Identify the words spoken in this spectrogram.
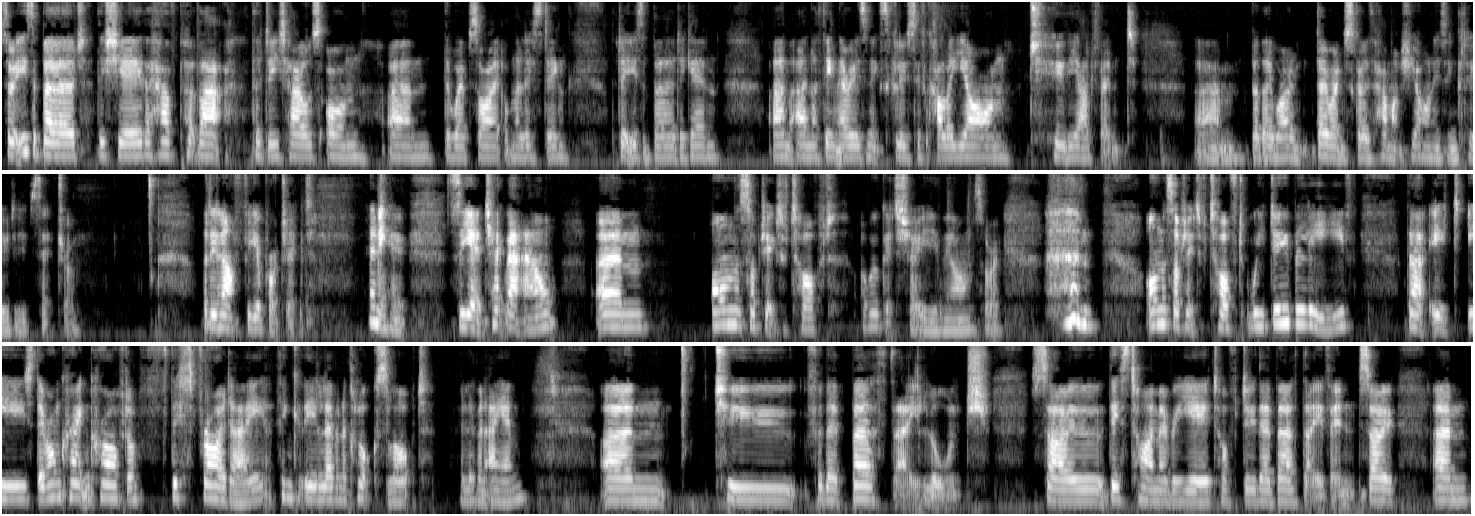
so it is a bird this year. They have put that the details on um, the website on the listing that it is a bird again. Um, and I think there is an exclusive colour yarn to the advent. Um, but they won't they won't disclose how much yarn is included etc but enough for your project. Anywho so yeah check that out. Um, on the subject of Toft I will get to show you the yarn sorry. On the subject of Toft we do believe that it is they're on create and craft on this Friday I think at the 11 o'clock slot 11 a.m um to for their birthday launch so this time every year Toft do their birthday event so um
